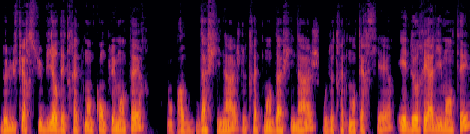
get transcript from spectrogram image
de lui faire subir des traitements complémentaires on parle d'affinage, de traitement d'affinage ou de traitement tertiaire, et de réalimenter,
